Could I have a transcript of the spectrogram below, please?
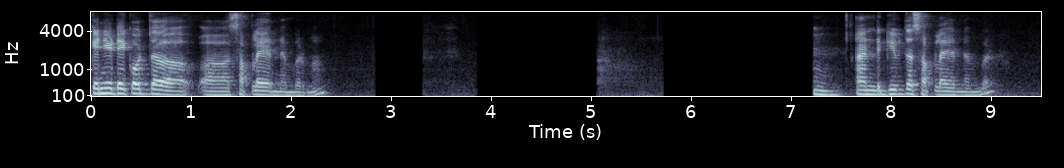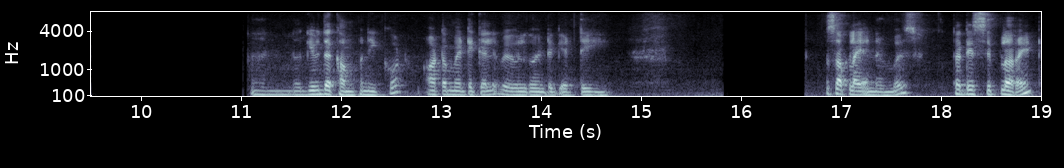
Can you take out the uh, supplier number, ma'am? Mm, And give the supplier number. And give the company code. Automatically, we will going to get the supplier numbers. That is simpler, right?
